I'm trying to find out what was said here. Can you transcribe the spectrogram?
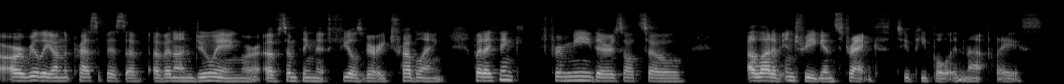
are really on the precipice of, of an undoing or of something that feels very troubling but i think for me there's also a lot of intrigue and strength to people in that place.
